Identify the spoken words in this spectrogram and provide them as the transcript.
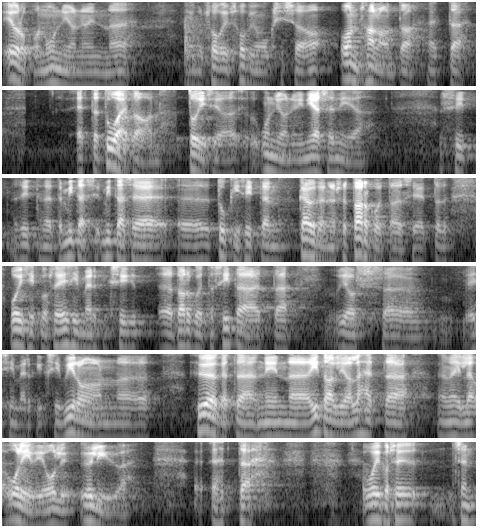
Euroopan unionin niin sopimuksissa on sanonta, että, että tuetaan toisia unionin jäseniä sitten, että mitä, mitä se tuki sitten käytännössä tarkoittaisi, että voisiko se esimerkiksi tarkoittaa sitä, että jos esimerkiksi Viron hyökätään, niin Italia lähettää meille oliiviöljyä, että voiko se sen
